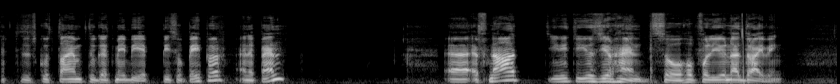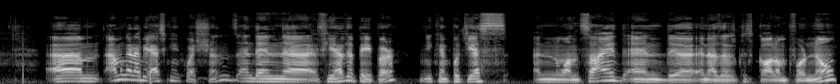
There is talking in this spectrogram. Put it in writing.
it's a good time to get maybe a piece of paper and a pen. Uh, if not, you need to use your hand. So hopefully you're not driving. Um, I'm going to be asking questions. And then uh, if you have the paper, you can put yes on one side and uh, another column for no.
